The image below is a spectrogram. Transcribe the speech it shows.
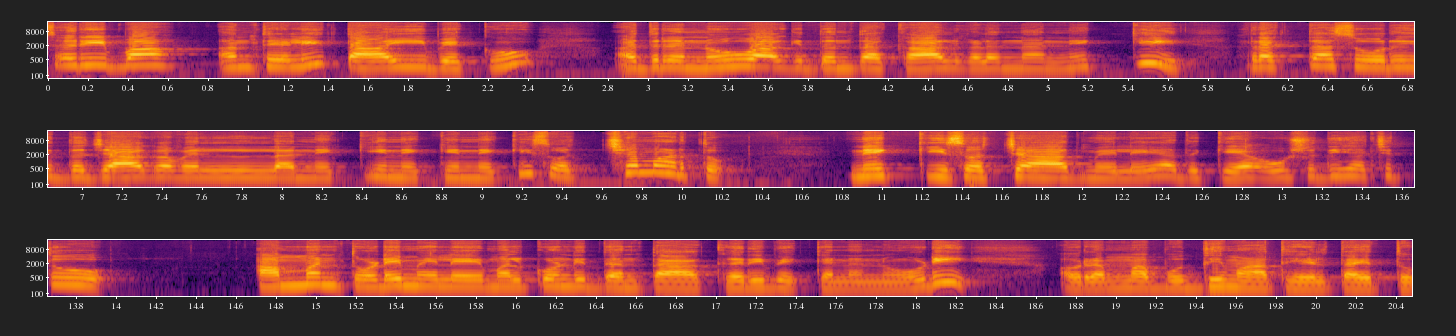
ಸರಿ ಬಾ, ಅಂಥೇಳಿ ತಾಯಿ ಬೆಕ್ಕು ಅದರ ನೋವಾಗಿದ್ದಂಥ ಕಾಲುಗಳನ್ನು ನೆಕ್ಕಿ, ರಕ್ತ ಸೋರಿದ್ದ ಜಾಗವೆಲ್ಲ ನೆಕ್ಕಿ ನೆಕ್ಕಿ ನೆಕ್ಕಿ ಸ್ವಚ್ಛ ಮಾಡ್ತು. ನೆಕ್ಕಿ ಸ್ವಚ್ಛ ಆದಮೇಲೆ ಅದಕ್ಕೆ ಔಷಧಿ ಹಚ್ಚಿತು. ಅಮ್ಮನ ತೊಡೆ ಮೇಲೆ ಮಲ್ಕೊಂಡಿದ್ದಂಥ ಕರಿಬೇಕನ್ನು ನೋಡಿ ಅವರಮ್ಮ ಬುದ್ಧಿ ಮಾತು ಹೇಳ್ತಾ ಇತ್ತು.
